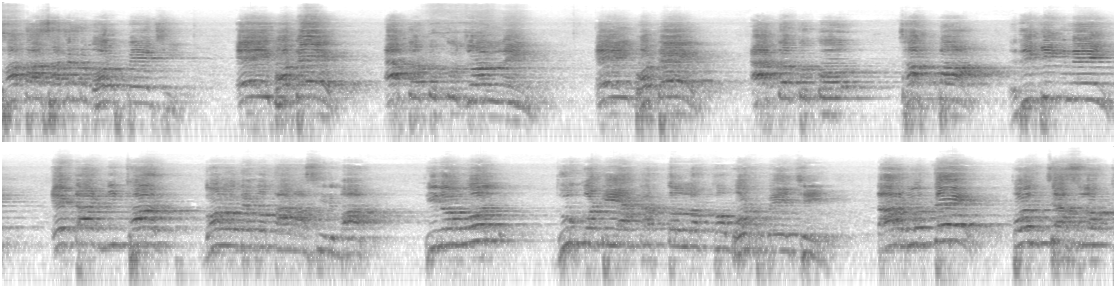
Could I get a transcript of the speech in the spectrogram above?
সাতাশ হাজার ভোট পেয়েছি। এই ভোটে এতটুকু জল নেই। এই ভোটে এতটুকু ছাপ্পা রিডিং নেই। এটা নিখাত গণদেবতার আশীর্বাদ। তৃণমূল দু কোটি একাত্তর লক্ষ ভোট পেয়েছে। তার মধ্যে পঞ্চাশ লক্ষ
